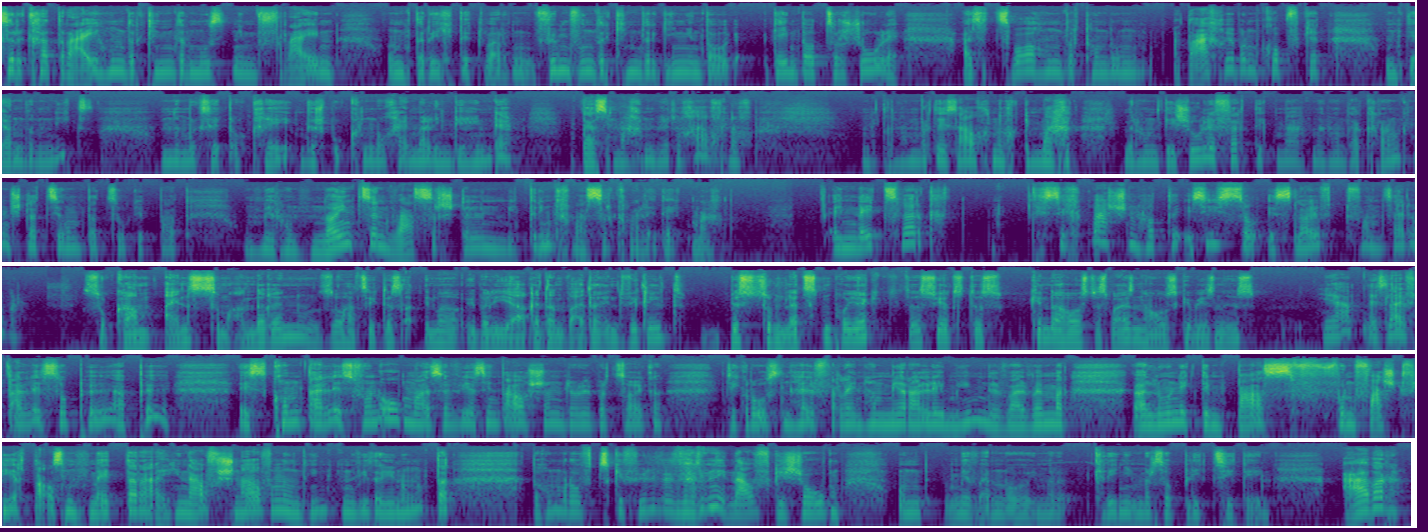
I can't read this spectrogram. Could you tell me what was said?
circa 300 Kinder mussten im Freien unterrichtet werden. 500 Kinder gingen da, gehen da zur Schule. Also 200 haben ein Dach über dem Kopf gehabt und die anderen nichts. Und dann haben wir gesagt, okay, wir spucken noch einmal in die Hände. Das machen wir doch auch noch. Und dann haben wir das auch noch gemacht. Wir haben die Schule fertig gemacht, wir haben eine Krankenstation dazu gebaut und wir haben 19 Wasserstellen mit Trinkwasserqualität gemacht. Ein Netzwerk, das sich gewaschen hat. Es ist so, es läuft von selber. So kam eins zum anderen, so hat sich das immer über die Jahre dann weiterentwickelt, bis zum letzten Projekt, das jetzt das Kinderhaus, das Waisenhaus gewesen ist. Ja, es läuft alles so peu à peu. Es kommt alles von oben. Also wir sind auch schon der Überzeugung, die großen Helferlein haben wir alle im Himmel, weil wenn wir alleinig den Pass von fast 4000 Meter hinaufschnaufen und hinten wieder hinunter, da haben wir oft das Gefühl, wir werden hinaufgeschoben und wir werden auch immer, kriegen immer so Blitzideen. Aber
